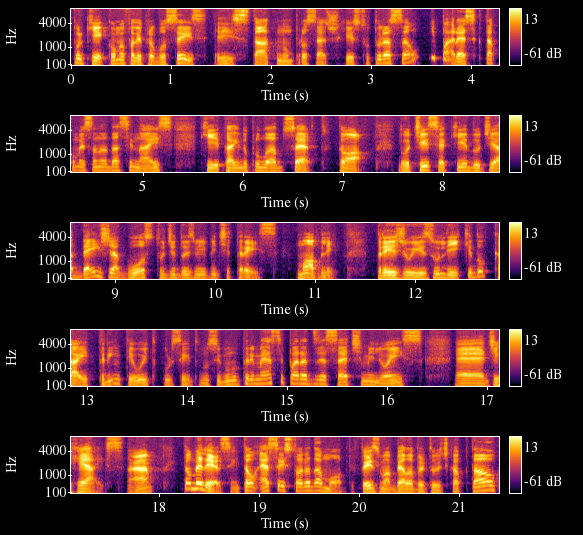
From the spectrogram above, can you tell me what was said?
Porque, como eu falei para vocês, ele está num processo de reestruturação e parece que está começando a dar sinais que está indo para o lado certo. Então, ó, notícia aqui do dia 10 de agosto de 2023. Mobile, prejuízo líquido cai 38% no segundo trimestre para 17 milhões é, de reais. Né? Então, beleza. Então, essa é a história da Mobile. Fez uma bela abertura de capital,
